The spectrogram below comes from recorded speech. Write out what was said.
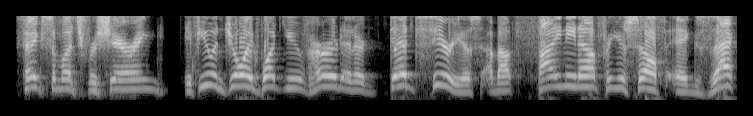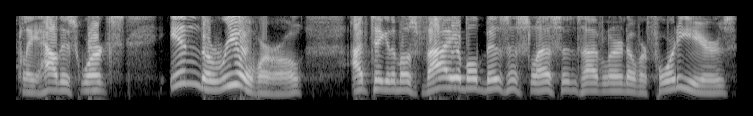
thanks so much for sharing. If you enjoyed what you've heard and are dead serious about finding out for yourself exactly how this works in the real world, I've taken the most valuable business lessons I've learned over 40 years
